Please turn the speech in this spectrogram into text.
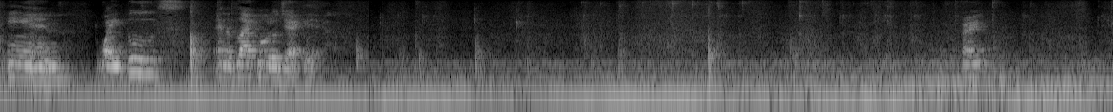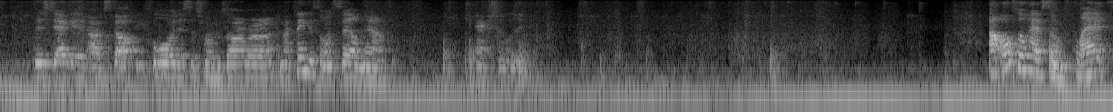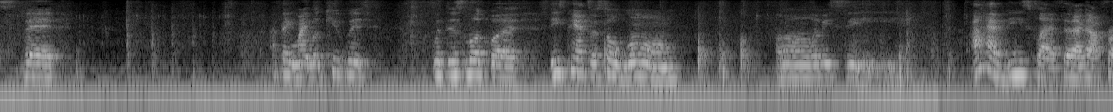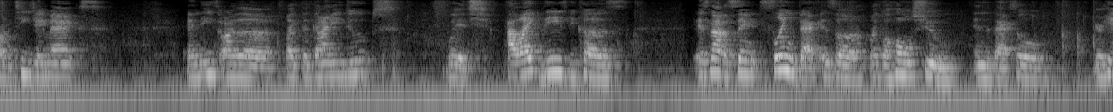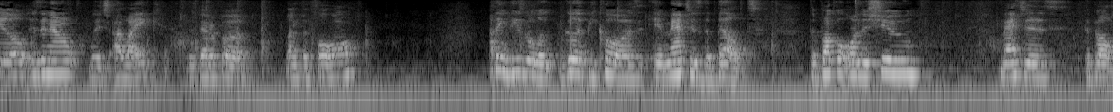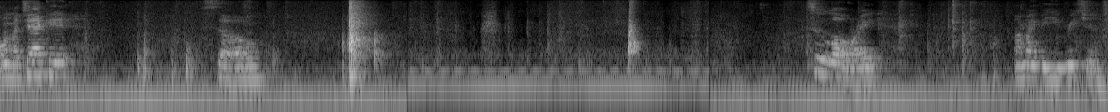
and white boots and a black moto jacket. Right. This jacket I've styled before. This is from Zara and I think it's on sale now, actually. I also have some flats that I think might look cute with with this look, but these pants are so long. Uh, let me see. I have these flats that I got from TJ Maxx. And these are the, like the Ganni dupes, which I like these because it's not a sling, sling back. It's a like a whole shoe in the back. So your heel isn't out, which I like. It's better for like the fall. I think these will look good because it matches the belt. The buckle on the shoe matches the belt on my jacket. So too low, right? I might be reaching.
